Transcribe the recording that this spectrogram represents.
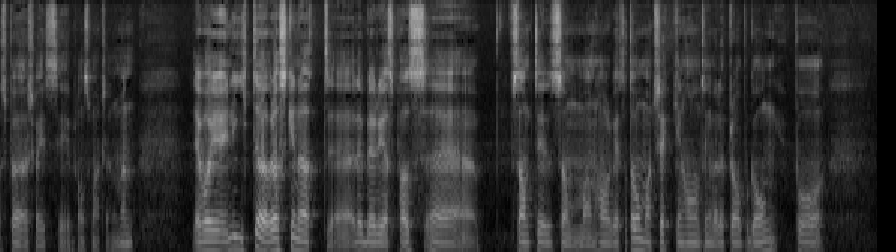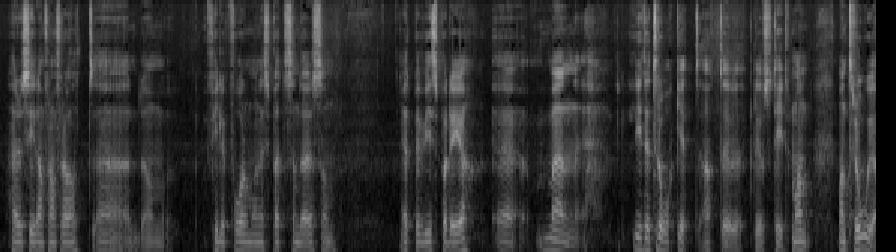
spöade Schweiz i bronsmatchen. Men det var ju lite överraskande att eh, det blev respass. Eh, samtidigt som man har vetat om att Tjeckien har någonting väldigt bra på gång. På här sidan framförallt. Eh, de, Filip Forman i spetsen där som ett bevis på det. Eh, men lite tråkigt att det blev så tidigt. Man, man tror ju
